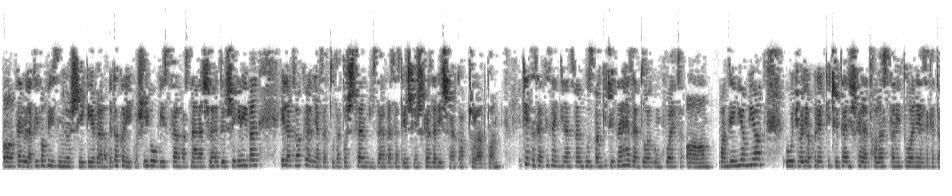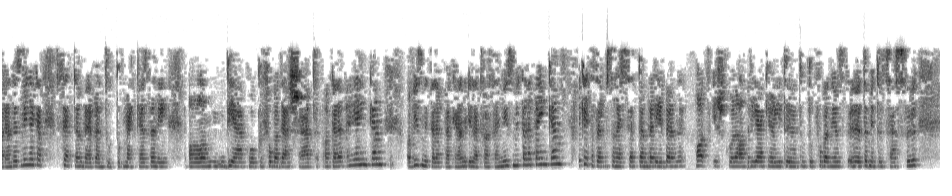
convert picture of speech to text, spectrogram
a terület ivóvíz minőségével, a takarékos ivóvíz felhasználás lehetőségeivel, illetve a környezettudatos szennyvízelvezetés és kezeléssel kapcsolatban. 2019-ben 20-ban kicsit nehezebb dolgunk volt a pandémia miatt, úgyhogy akkor egy kicsit el is kellett halasztani, tolni ezeket a rendezvényeket. Szeptemberben tudtuk megkezdeni a diákok fogadását a telephelyeinken, a vízműtelepeken, illetve a szennyvízműtelepeinken. 2021. szeptemberében hat iskola diákjait tudtuk fogadni, az több mint 500 fő,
